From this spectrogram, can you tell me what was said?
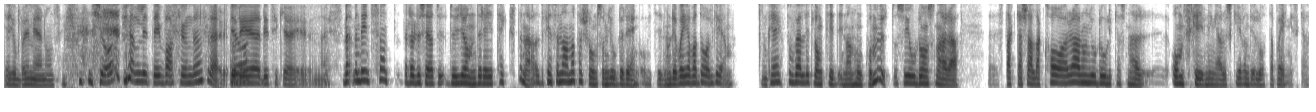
jag jobbar ju mer än någonsin. Ja. Men lite i bakgrunden sådär. Ja. Och det, det tycker jag är nice. Men, men det är intressant det där du säger att du, du gömde dig i texterna. Det finns en annan person som gjorde det en gång i tiden och det var Eva Dahlgren. Okej. Det tog väldigt lång tid innan hon kom ut och så gjorde hon såna här eh, stackars alla karar, hon gjorde olika såna här eh, omskrivningar och skrev en del låtar på engelska.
